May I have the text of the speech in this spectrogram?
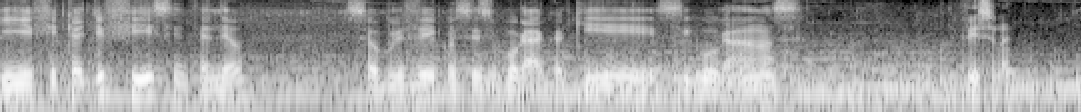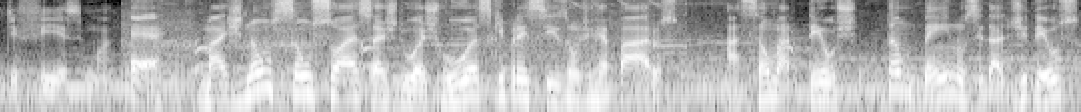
E fica difícil, entendeu? Sobreviver com esses buracos aqui, segurança. Difícil, né? Difícil, mano. É, mas não são só essas duas ruas que precisam de reparos. A São Mateus, também no Cidade de Deus,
